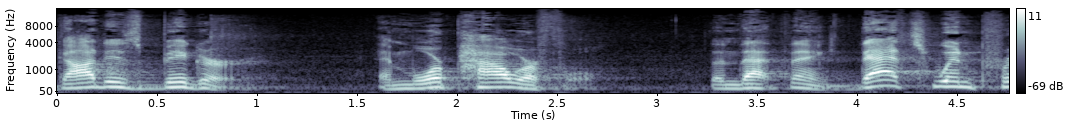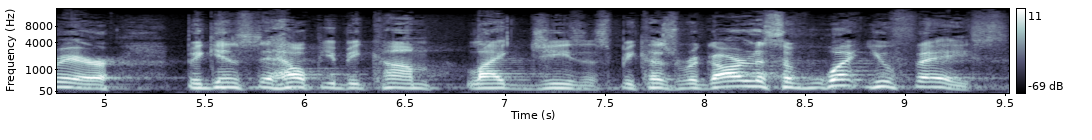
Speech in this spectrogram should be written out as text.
God is bigger and more powerful than that thing. That's when prayer begins to help you become like Jesus. Because regardless of what you face,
